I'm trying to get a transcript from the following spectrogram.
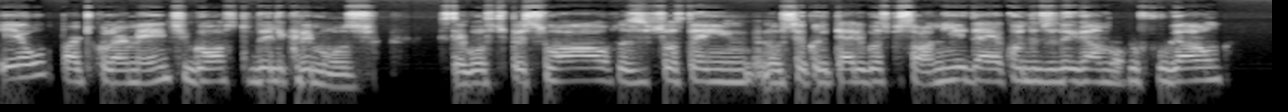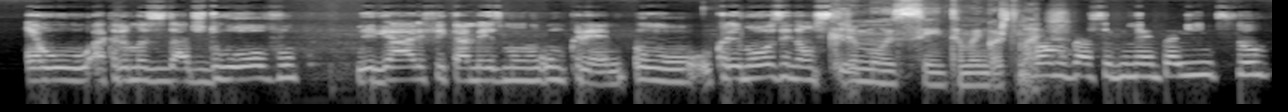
eu, particularmente, gosto dele cremoso. Isso é gosto pessoal, as pessoas têm no seu critério gosto pessoal. A minha ideia, quando desligamos o fogão, é o, a cremosidade do ovo, ligar e ficar mesmo um, um creme, um, um, cremoso e não seco. Cremoso, sim, também gosto mais. Vamos dar seguimento a isso.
